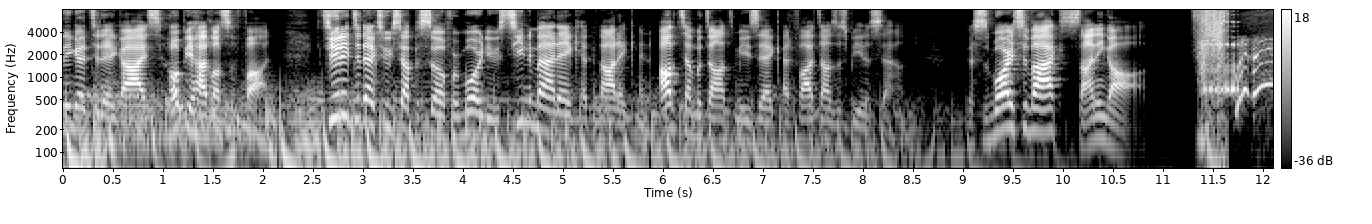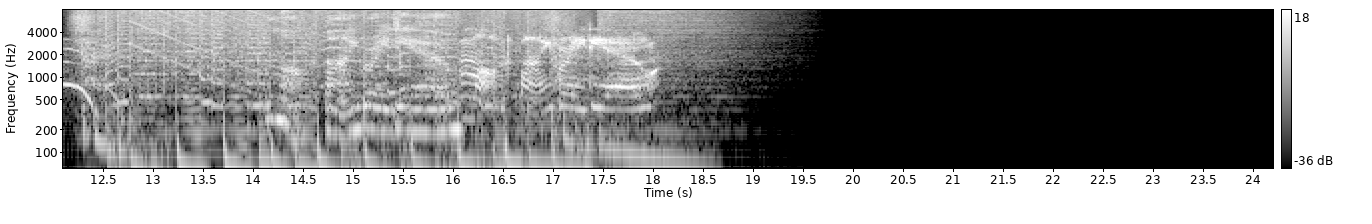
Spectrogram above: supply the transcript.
Tuning in today, guys. Hope you had lots of fun. Tune in to next week's episode for more new cinematic, hypnotic, and up-tempo dance music at 5 times the speed of sound. This is Maurice Savak signing off. Mach 5 Radio. Mach 5 Radio.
